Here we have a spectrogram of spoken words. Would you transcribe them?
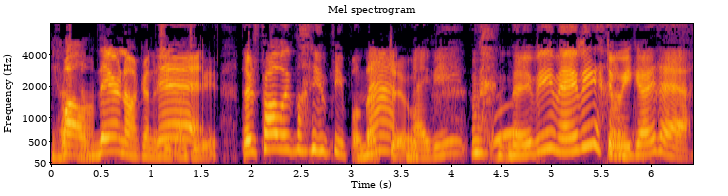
Well, not. they're not going to cheat on TV. Eh. There's probably plenty of people Matt, that do. maybe. maybe, maybe. do we go there?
